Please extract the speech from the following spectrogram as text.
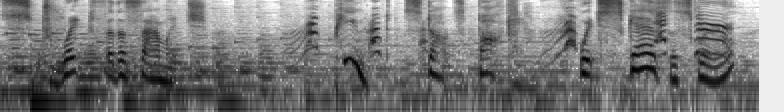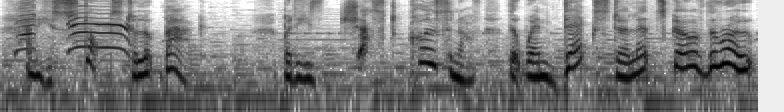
straight for the sandwich. Peanut starts barking, which scares the squirrel, and he stops to look back. But he's just close enough that when Dexter lets go of the rope,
